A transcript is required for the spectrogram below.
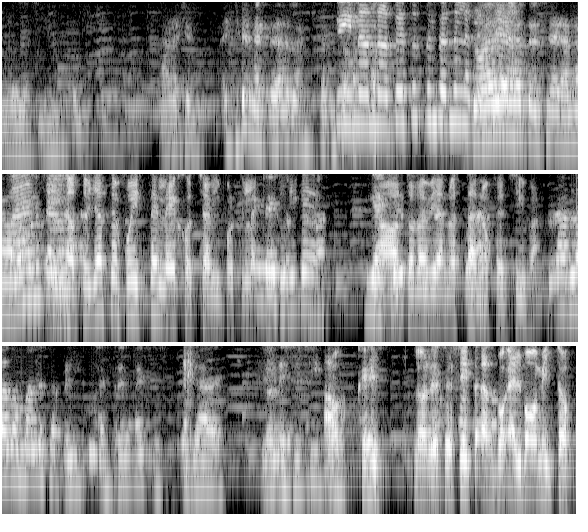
lo de la siguiente película. No, no es cierto. Este me estoy adelantando. Sí, no, no, tú estás pensando en la Todavía en tercera. la tercera, no, a Sí, la- no, tú ya te fuiste lejos, Charlie, porque la que sigue, no, todavía no es tan ofensiva. No he hablado mal de esa película en tres meses, ya lo necesito. Ah, ok, lo necesitas, el vómito.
